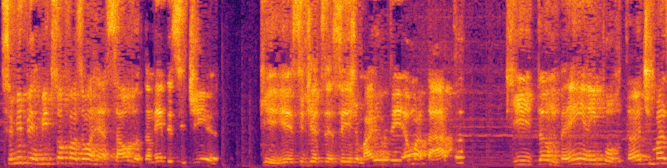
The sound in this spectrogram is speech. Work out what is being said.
se me permite só fazer uma ressalva também desse dia, que esse dia 16 de maio é uma data que também é importante, mas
